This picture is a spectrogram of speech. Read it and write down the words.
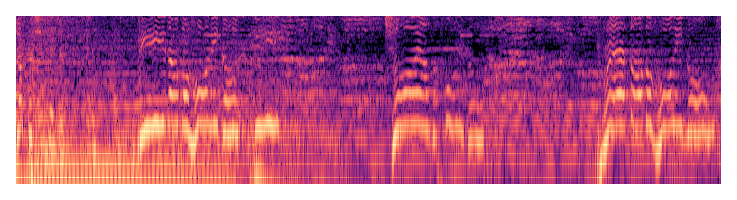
Just the completion. Say, speed of the Holy Ghost, speed. Joy of the Holy Ghost. Breath of the Holy Ghost.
